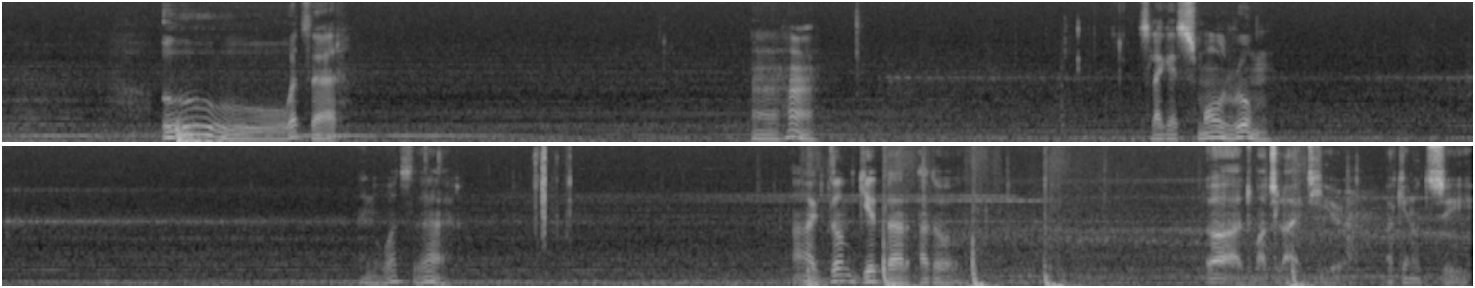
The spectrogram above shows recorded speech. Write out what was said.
Ooh, what's that? Uh-huh. It's like a small room. And what's that? I don't get that at all. Ah, too much light here. I cannot see.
